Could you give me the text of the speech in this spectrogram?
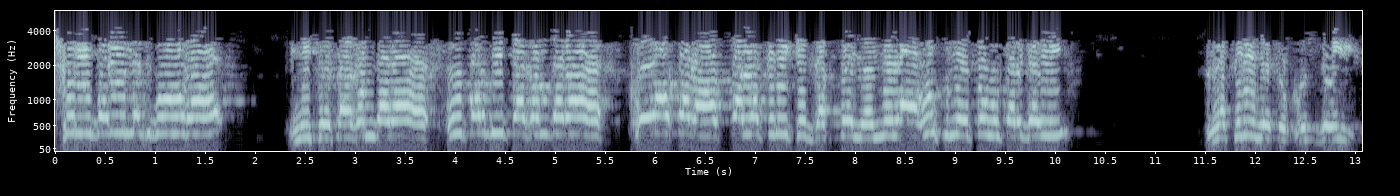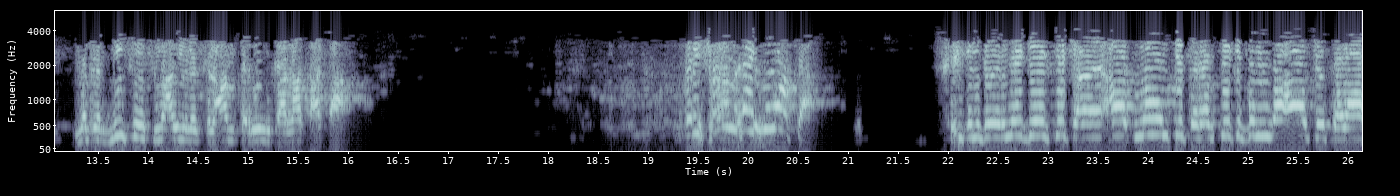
چھری بڑی مجبور ہے۔ نیچے پیغمبر ہے، اوپر بھی پیغمبر ہے۔ کھویا کا راستہ لکڑی کے گتے میں ملا، اس میں تو اتر گئی۔ لکڑی میں تو گھس گئی، مگر نیچے اسماعیل علیہ السلام کا رنگ نکالا نہ پریشان ہے، ہوا کیا؟ اتنی دیر میں دیکھتے چاہے آسمان کی طرف سے ایک دمبا آ کے پڑا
